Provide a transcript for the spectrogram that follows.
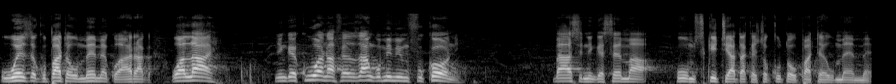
uweze kupata umeme kwa haraka. Wallahi, ningekuwa na fedha zangu mimi mfukoni, basi ningesema huu msikiti hata kesho kutwa upate umeme,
